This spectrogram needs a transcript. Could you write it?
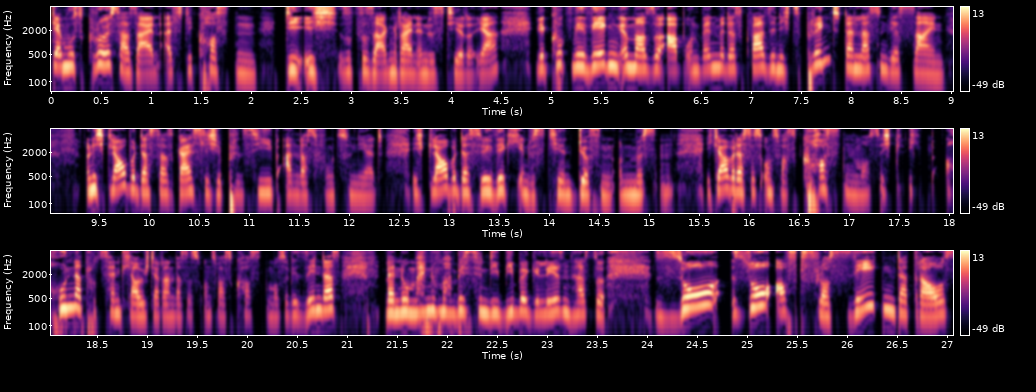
der muss größer sein als die Kosten, die ich sozusagen rein investiere, ja. Wir gucken, wir wägen immer so ab und wenn mir das quasi nichts bringt, dann lassen wir es sein. Und ich glaube, dass das geistliche Prinzip anders funktioniert. Ich glaube, dass wir wirklich investieren dürfen und müssen. Ich glaube, dass es uns was kosten muss. Ich, ich 100 Prozent glaube ich daran, dass es uns was kosten muss. Wir sehen das, wenn du, wenn du mal ein bisschen die Bibel gelesen hast, so, so, so oft floss Segen daraus,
